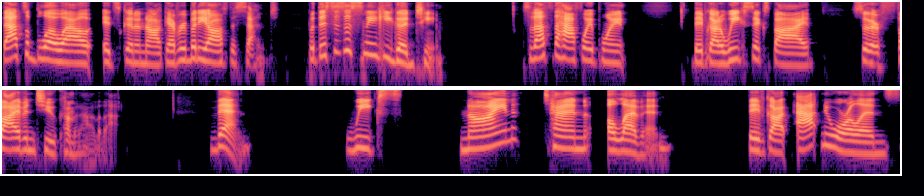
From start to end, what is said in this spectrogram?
That's a blowout. It's going to knock everybody off the scent. But this is a sneaky good team. So that's the halfway point. They've got a week six bye. So they're five and two coming out of that. Then weeks nine, 10, 11, they've got at New Orleans,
